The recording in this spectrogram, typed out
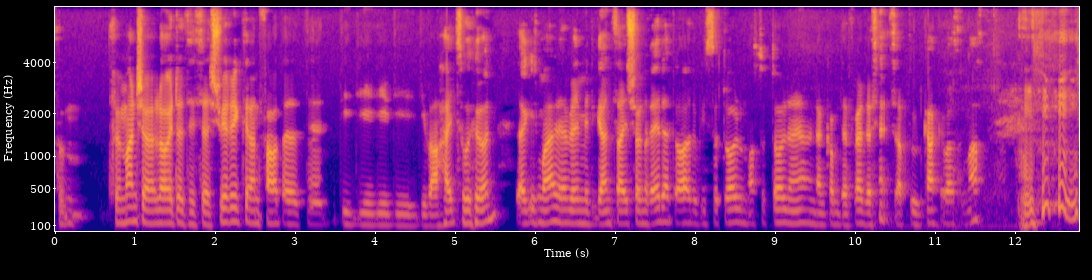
für, für manche Leute ist es schwierig, einfach äh, die, die, die, die, die Wahrheit zu hören, sage ich mal. Wenn man die ganze Zeit schon redet, oh, du bist so toll, du machst so toll, ne? und dann kommt der Fred, das ist absolut kacke, was du machst.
